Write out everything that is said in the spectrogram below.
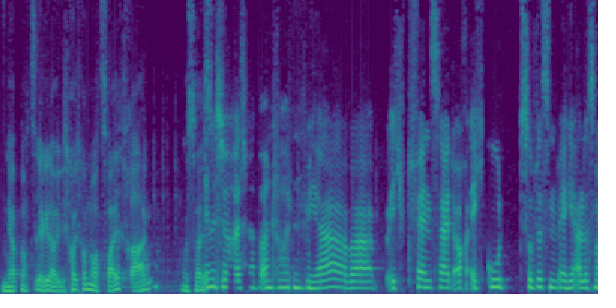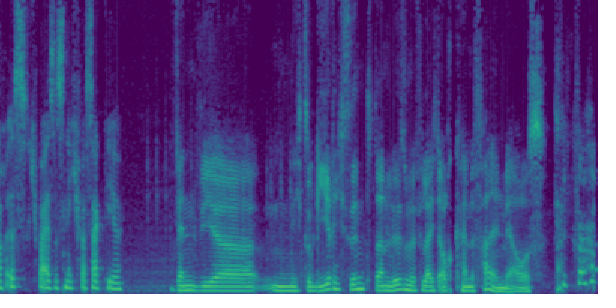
Ihr habt noch, ja, genau, ich, ich komme noch zwei Fragen. Das Den heißt, müssen wir auch erstmal beantworten. Ja, aber ich fände es halt auch echt gut zu wissen, wer hier alles noch ist. Ich weiß es nicht. Was sagt ihr? Wenn wir nicht so gierig sind, dann lösen wir vielleicht auch keine Fallen mehr aus.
